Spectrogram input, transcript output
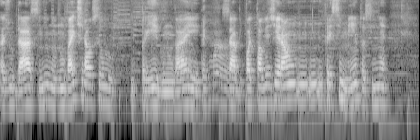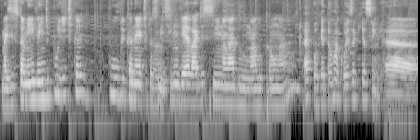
ajudar, assim, não, não vai tirar o seu emprego, não vai Tem uma. sabe? Pode talvez gerar um, um, um crescimento, assim, né? Mas isso também vem de política pública, né? Tipo assim, se não vier lá de cima, lá do malucão lá... É, porque tem uma coisa que, assim, é,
